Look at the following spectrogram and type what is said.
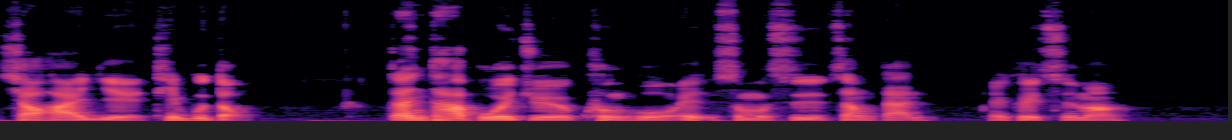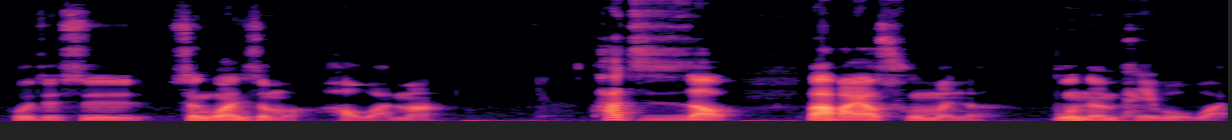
小孩也听不懂，但他不会觉得困惑。诶，什么是账单？诶，可以吃吗？或者是升官什么好玩吗？他只知道爸爸要出门了，不能陪我玩，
